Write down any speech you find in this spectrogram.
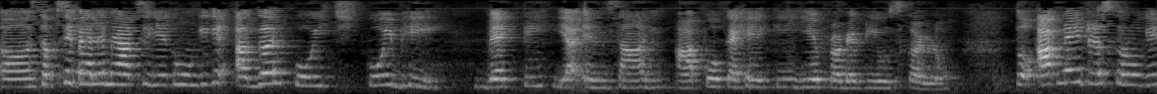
आ, सबसे पहले मैं आपसे ये कहूँगी कि अगर कोई कोई भी व्यक्ति या इंसान आपको कहे कि ये प्रोडक्ट यूज़ कर लो तो आप नहीं ट्रस्ट करोगे?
